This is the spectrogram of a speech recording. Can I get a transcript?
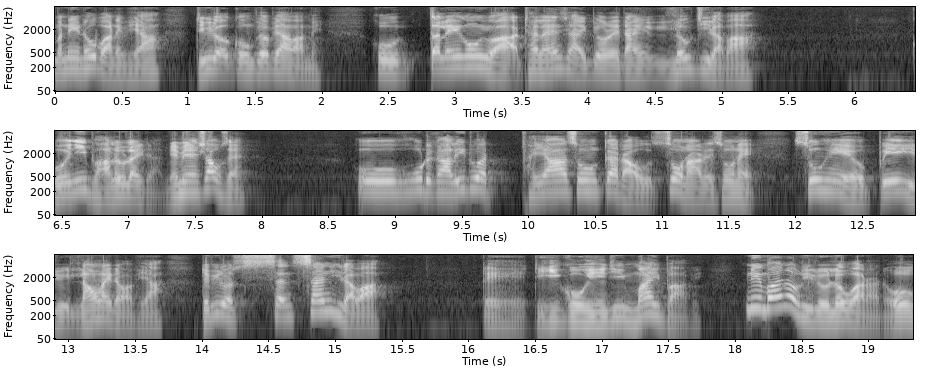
မနေထုတ်ပါနဲ့ဗျာဒီတော့အကုန်ပြောပြပါမယ်ဟိုတလဲကုန်းရွာအထက်လန်းဆရာကြီးပြောတဲ့အတိုင်းလှုပ်ကြည့်တာပါကိုရင်ကြီးဘာလှုပ်လိုက်တာမြန်မြန်ရှောက်စမ်း ဟိုဟိုတခါလေးတို့ကဖျားဆုံးကတ်တာကိုစွန့်လာတယ်စွန့်နဲ့စွန့်ဟင်းရကိုပေးရည်တွေလောင်းလိုက်တာပါဗျာတပိတော့စမ်းစမ်းကြည့်တာပါတဲဒီကိုရင်ကြီးမိုက်ပါပြီနင်ဘာကြောင့်ဒီလိုလုပ်ရတာတော့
